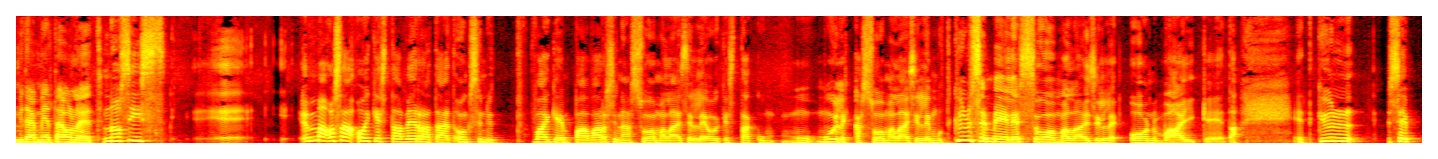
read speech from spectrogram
Mitä mieltä olet? No siis, en mä osaa oikeastaan verrata, että onko se nyt vaikeampaa varsinaissuomalaiselle oikeastaan kuin mu- muillekaan suomalaisille, mutta kyllä se meille suomalaisille on vaikeaa. Että kyllä se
